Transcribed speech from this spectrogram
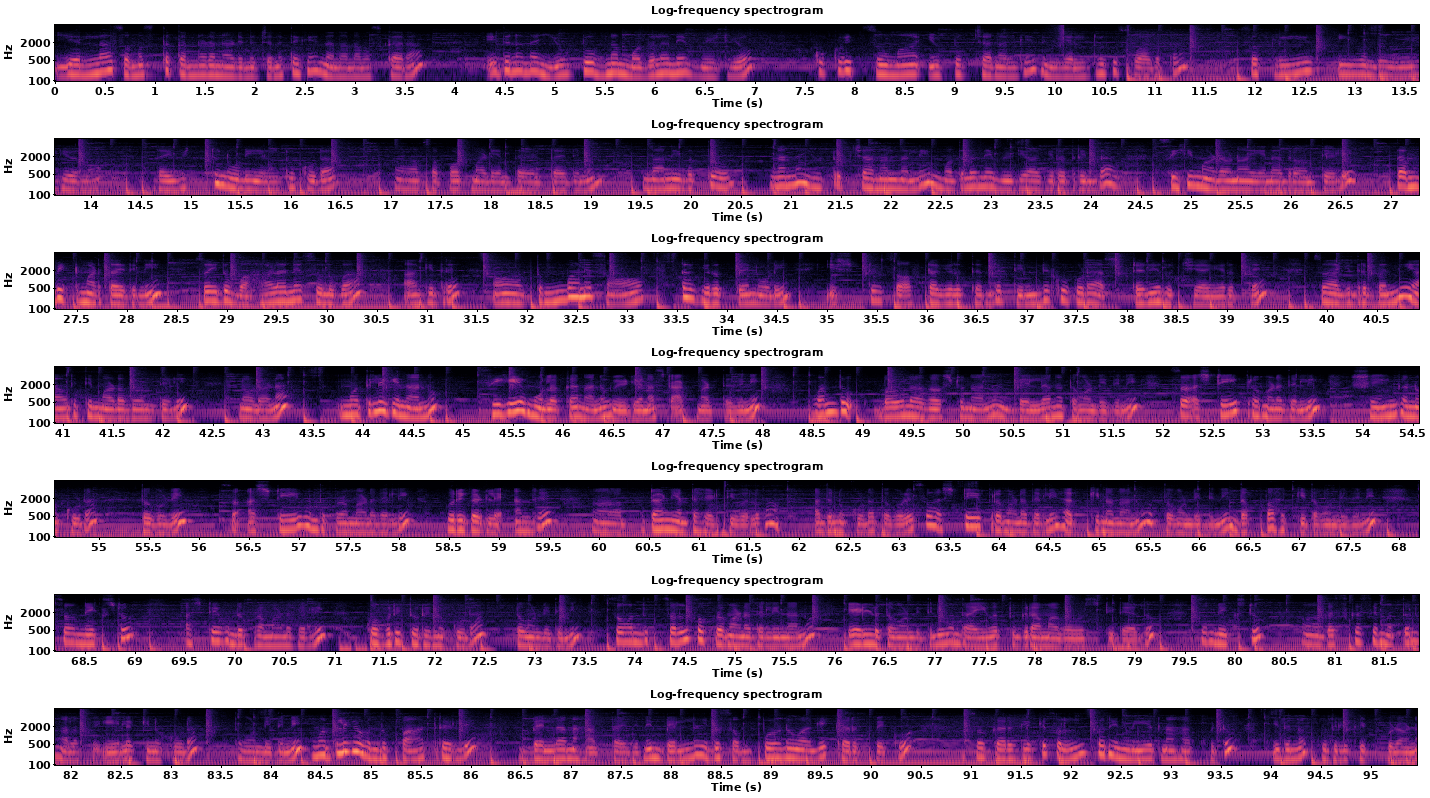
ಎಲ್ಲ ಸಮಸ್ತ ಕನ್ನಡ ನಾಡಿನ ಜನತೆಗೆ ನನ್ನ ನಮಸ್ಕಾರ. ಇದು ನನ್ನ ಯೂಟ್ಯೂಬ್ನ ಮೊದಲನೇ video. Cook with Suma YouTube ಚಾನಲ್ಗೆ ನಿಮಗೆಲ್ರಿಗೂ ಸ್ವಾಗತ. ಸೊ ಪ್ಲೀಸ್ ಈ ಒಂದು ವಿಡಿಯೋನ ದಯವಿಟ್ಟು ನೋಡಿ ಎಲ್ಲರೂ ಕೂಡ. ಸಪೋರ್ಟ್ ಮಾಡಿ ಅಂತ ಹೇಳ್ತಾ ಇದ್ದೀನಿ. ನಾನಿವತ್ತು ನನ್ನ ಯೂಟ್ಯೂಬ್ ಚಾನಲ್ನಲ್ಲಿ ಮೊದಲನೇ ವಿಡಿಯೋ ಆಗಿರೋದ್ರಿಂದ ಸಿಹಿ ಮಾಡೋಣ ಏನಾದರೂ ಅಂತೇಳಿ ತಂಬಿಟ್ಟು ಮಾಡ್ತಾಯಿದ್ದೀನಿ ಸೊ ಇದು ಬಹಳನೇ ಸುಲಭ. ಆಗಿದ್ದರೆ ತುಂಬಾ ಸಾಫ್ಟಾಗಿರುತ್ತೆ ನೋಡಿ. ಎಷ್ಟು ಸಾಫ್ಟಾಗಿರುತ್ತೆ ಅಂದರೆ ತಿನ್ನಲಿಕ್ಕೂ ಕೂಡ ಅಷ್ಟೇ ರುಚಿಯಾಗಿರುತ್ತೆ. ಸೊ ಹಾಗಿದ್ರೆ ಬನ್ನಿ ಯಾವ ರೀತಿ ಮಾಡೋದು ಅಂತೇಳಿ ನೋಡೋಣ. ಮೊದಲಿಗೆ ನಾನು ಸಿಹಿಯ ಮೂಲಕ ನಾನು ವೀಡಿಯೋನ ಸ್ಟಾರ್ಟ್ ಮಾಡ್ತಾಯಿದ್ದೀನಿ ಒಂದು ಬೌಲ್ ಆಗೋಷ್ಟು ನಾನು ಬೆಲ್ಲನ ತಗೊಂಡಿದ್ದೀನಿ. ಸೊ, ಅಷ್ಟೇ ಪ್ರಮಾಣದಲ್ಲಿ ಶೇಂಗನ್ನು ಕೂಡ ತಗೊಳ್ಳಿ. ಸೊ, ಅಷ್ಟೇ ಒಂದು ಪ್ರಮಾಣದಲ್ಲಿ ಹುರಿಗಡಲೆ ಅಂದರೆ ಪುಟಾಣಿ ಅಂತ ಹೇಳ್ತೀವಲ್ವ, ಅದನ್ನು ಕೂಡ ತಗೊಳ್ಳಿ. ಸೊ, ಅಷ್ಟೇ ಪ್ರಮಾಣದಲ್ಲಿ ಅಕ್ಕಿನ ನಾನು ತೊಗೊಂಡಿದ್ದೀನಿ. ದಪ್ಪ ಅಕ್ಕಿ ತೊಗೊಂಡಿದ್ದೀನಿ. ಸೊ, ನೆಕ್ಸ್ಟು ಅಷ್ಟೇ ಒಂದು ಪ್ರಮಾಣದಲ್ಲಿ ಕೊಬ್ಬರಿ ತುರಿನೂ ಕೂಡ ತೊಗೊಂಡಿದ್ದೀನಿ. ಸೊ ಒಂದು ಸ್ವಲ್ಪ ಪ್ರಮಾಣದಲ್ಲಿ ನಾನು ಎಳ್ಳು ತೊಗೊಂಡಿದ್ದೀನಿ. ಒಂದು ಐವತ್ತು ಗ್ರಾಮ್ ಆಗೋವಷ್ಟಿದೆ ಅದು. ಸೊ ನೆಕ್ಸ್ಟು ಗಸಗಸೆ ಮತ್ತು ನಾಲ್ಕು ಏಲಕ್ಕಿನೂ ಕೂಡ ತೊಗೊಂಡಿದ್ದೀನಿ. ಮೊದಲಿಗೆ ಒಂದು ಪಾತ್ರೆಯಲ್ಲಿ ಬೆಲ್ಲನ ಹಾಕ್ತಾಯಿದ್ದೀನಿ ಬೆಲ್ಲ ಇದು ಸಂಪೂರ್ಣವಾಗಿ ಕರಗಬೇಕು. ಸೊ ಕರಗಲಿಕ್ಕೆ ಸ್ವಲ್ಪ ನೀರನ್ನ ಹಾಕಿಬಿಟ್ಟು ಇದನ್ನು ಕುದಿಲಿಕ್ಕೆ ಇಟ್ಬಿಡೋಣ.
